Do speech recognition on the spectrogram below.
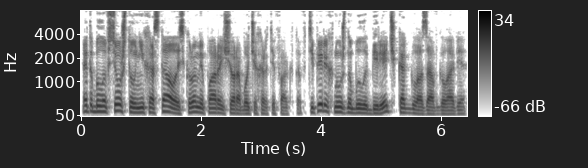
Это было все, что у них осталось, кроме пары еще рабочих артефактов. Теперь их нужно было беречь, как глаза в голове.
